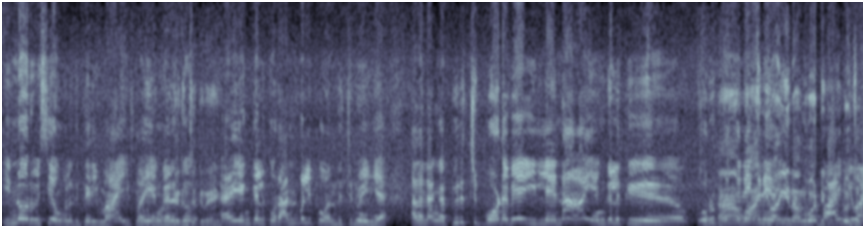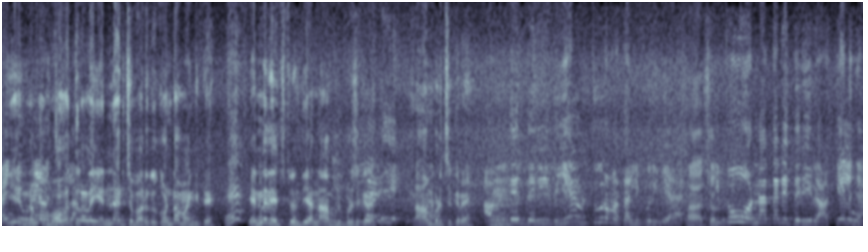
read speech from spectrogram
இன்னொரு விஷயம் உங்களுக்கு தெரியுமா? இப்போ எங்களுக்கு எங்களுக்கு ஒரு அன்பளிப்பு வந்துச்சுன்னு வைங்க. அதை நாங்க பிரிச்சு போடவே இல்லைன்னா எங்களுக்கு ஒரு வாங்கி வாங்கி கிடையாது. நாங்க பாட்டி வாங்கி வாங்கி என்ன. முகத்துல என்ன அடிச்ச பாருங்க கொண்டா வாங்கிட்டேன். என்ன தேய்ச்சிட்டு வந்தியா? நான் இப்படி பிடிச்சுக்கிறேன் நான் பிடிச்சுக்கிறேன். அவனுக்கு தெரியுது. ஏன் தூரமா தள்ளி போறீங்க. இப்பவும் ஒன்னா தானே தெரியுறா? கேளுங்க.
